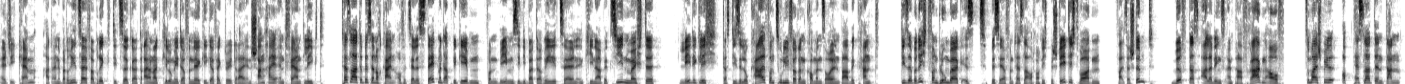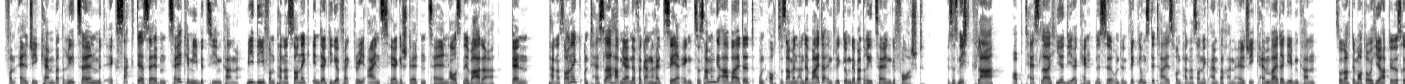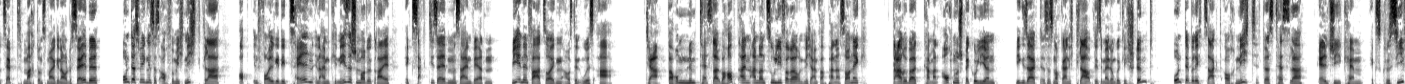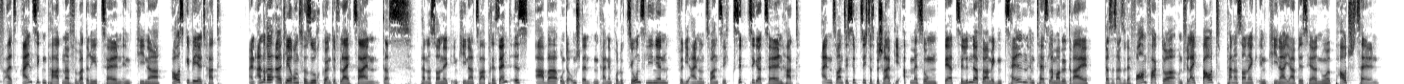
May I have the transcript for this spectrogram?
LG Chem hat eine Batteriezellfabrik, die circa 300 Kilometer von der Gigafactory 3 in Shanghai entfernt liegt. Tesla hatte bisher noch kein offizielles Statement abgegeben, von wem sie die Batteriezellen in China beziehen möchte. Lediglich, dass diese lokal von Zulieferern kommen sollen, war bekannt. Dieser Bericht von Bloomberg ist bisher von Tesla auch noch nicht bestätigt worden. Falls er stimmt, wirft das allerdings ein paar Fragen auf. Zum Beispiel, ob Tesla denn dann von LG Chem Batteriezellen mit exakt derselben Zellchemie beziehen kann, wie die von Panasonic in der Gigafactory 1 hergestellten Zellen aus Nevada. Denn Panasonic und Tesla haben ja in der Vergangenheit sehr eng zusammengearbeitet und auch zusammen an der Weiterentwicklung der Batteriezellen geforscht. Es ist nicht klar, ob Tesla hier die Erkenntnisse und Entwicklungsdetails von Panasonic einfach an LG Chem weitergeben kann. So nach dem Motto, hier habt ihr das Rezept, macht uns mal genau dasselbe. Und deswegen ist es auch für mich nicht klar, ob in Folge die Zellen in einem chinesischen Model 3 exakt dieselben sein werden wie in den Fahrzeugen aus den USA. Tja, warum nimmt Tesla überhaupt einen anderen Zulieferer und nicht einfach Panasonic? Darüber kann man auch nur spekulieren. Wie gesagt, es ist noch gar nicht klar, ob diese Meldung wirklich stimmt. Und der Bericht sagt auch nicht, dass Tesla LG Chem exklusiv als einzigen Partner für Batteriezellen in China ausgewählt hat. Ein anderer Erklärungsversuch könnte vielleicht sein, dass Panasonic in China zwar präsent ist, aber unter Umständen keine Produktionslinien für die 2170er Zellen hat. 2170, das beschreibt die Abmessung der zylinderförmigen Zellen im Tesla Model 3 das ist also der Formfaktor und vielleicht baut Panasonic in China ja bisher nur Pouchzellen.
